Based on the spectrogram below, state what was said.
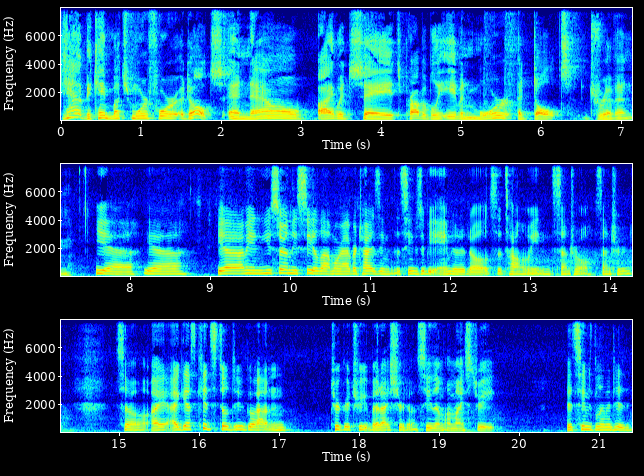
yeah, it became much more for adults. And now I would say it's probably even more adult driven. Yeah, yeah. Yeah, I mean, you certainly see a lot more advertising that seems to be aimed at adults It's Halloween central centered. So I, I guess kids still do go out and trick or treat, but I sure don't see them on my street. It seems limited,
